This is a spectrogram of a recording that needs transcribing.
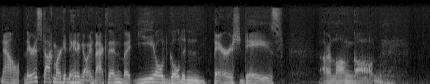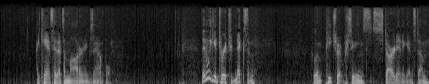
Now, there is stock market data going back then, but ye old golden bearish days are long gone. I can't say that's a modern example. Then we get to Richard Nixon, who impeachment proceedings started against him,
